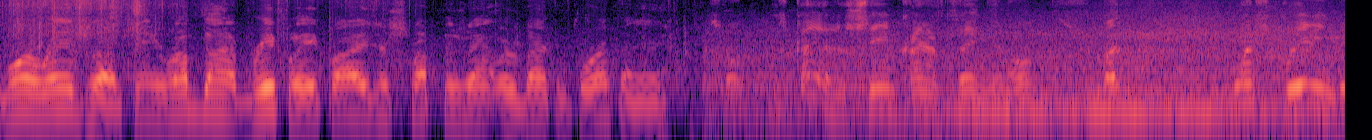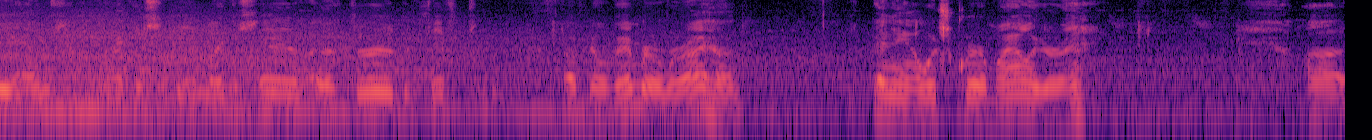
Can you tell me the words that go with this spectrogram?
more rage rubs. He rubbed on it briefly, probably just swept his antlers back and forth, and he. So it's kind of the same kind of thing, you know. But once breeding begins, like I say, the 3rd, the 5th of November where I hunt, depending on which square mile you're in. Uh,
